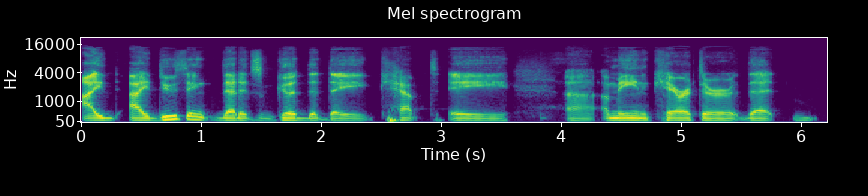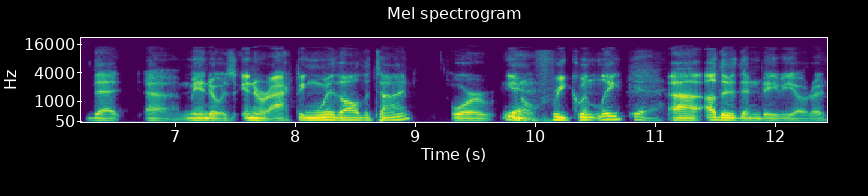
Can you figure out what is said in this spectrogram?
I I do think that it's good that they kept a uh, a main character that that uh, Mando is interacting with all the time, or you yeah. know, frequently. Yeah. Uh, other than Baby Yoda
